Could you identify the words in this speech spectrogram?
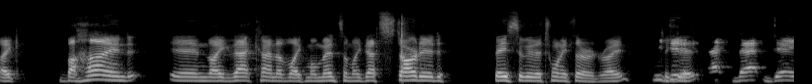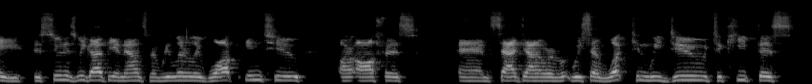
like behind in like that kind of like momentum. Like that started basically the 23rd right? We to did get... that, that day. As soon as we got the announcement we literally walked into our office and sat down and we said what can we do to keep this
